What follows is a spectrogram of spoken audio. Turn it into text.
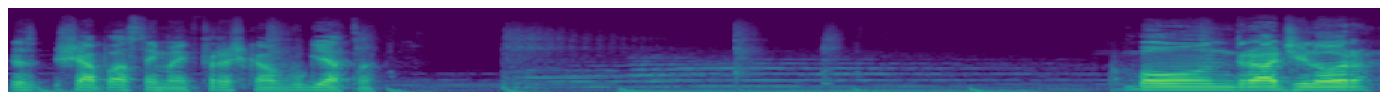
și, și apa asta e mai fresh că am avut gheață. Bun, dragilor.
